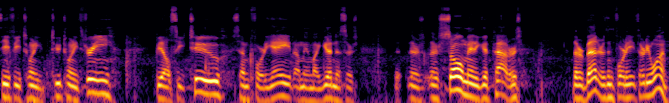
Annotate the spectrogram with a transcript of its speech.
CFE 2223, BLC2, 748. I mean, my goodness, there's there's there's so many good powders that are better than 4831.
